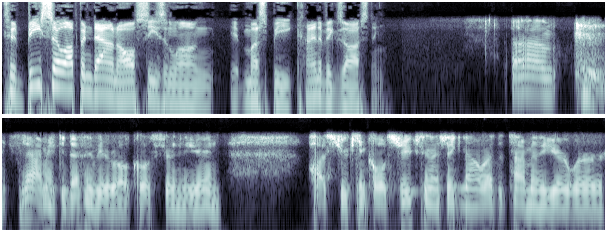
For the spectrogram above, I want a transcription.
to be so up and down all season long, it must be kind of exhausting. Um, yeah, I mean, it can definitely be a roller coaster in the year, and hot streaks and cold streaks. And I think now we're at the time of the year where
